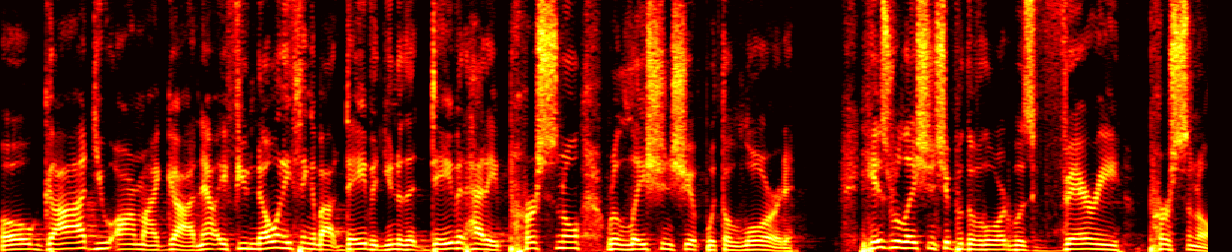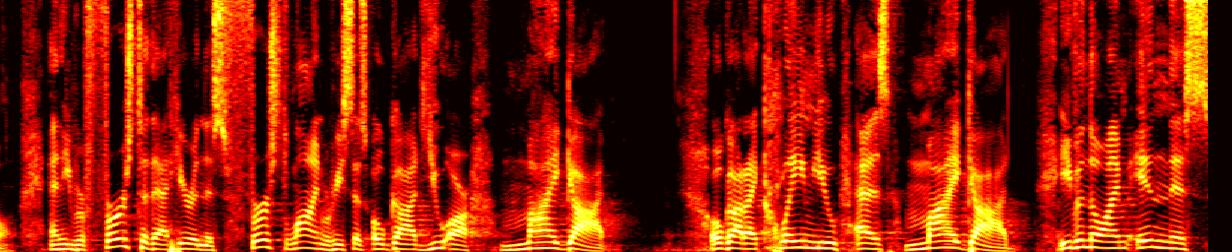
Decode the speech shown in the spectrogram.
Oh God, you are my God. Now, if you know anything about David, you know that David had a personal relationship with the Lord. His relationship with the Lord was very personal. And he refers to that here in this first line where he says, Oh God, you are my God. Oh God, I claim you as my God. Even though I'm in this,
